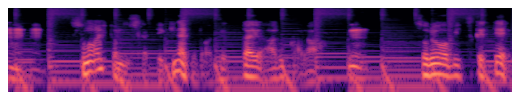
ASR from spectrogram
うんうん。その人にしかできないことは絶対あるから、うんそれを見つけて、ん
